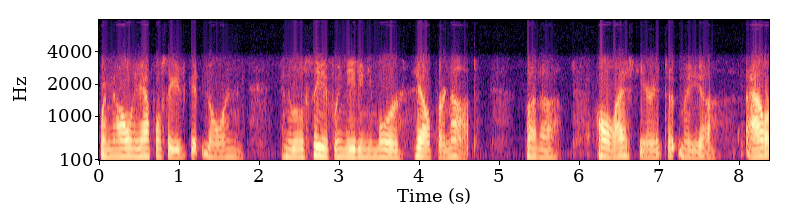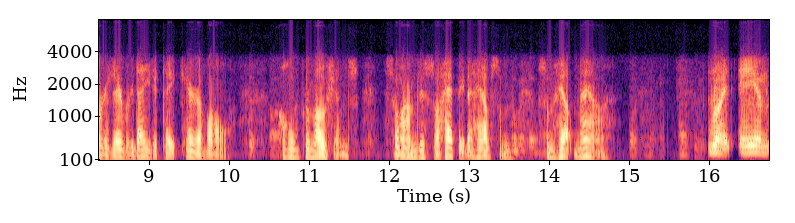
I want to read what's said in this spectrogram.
when all the Appleseeds get going, and, and we'll see if we need any more help or not. But uh, all last year, it took me uh, hours every day to take care of all all the promotions. So I'm just so happy to have some some help now. Right. And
